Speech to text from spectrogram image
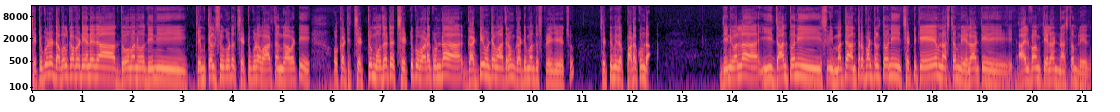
చెట్టు కూడా డబుల్ కబడ్డీ అనేది ఆ దోమను దీని కెమికల్స్ కూడా చెట్టు కూడా వాడతాం కాబట్టి ఒకటి చెట్టు మొదట చెట్టుకు పడకుండా గడ్డి ఉంటే మాత్రం గడ్డి మందు స్ప్రే చేయొచ్చు. చెట్టు మీద పడకుండా. దీనివల్ల ఈ దాంతో ఈ మధ్య అంతర పంటలతోని చెట్టుకి ఏం నష్టం ఎలాంటి ఆయిల్ ఫామ్కి ఎలాంటి నష్టం లేదు.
